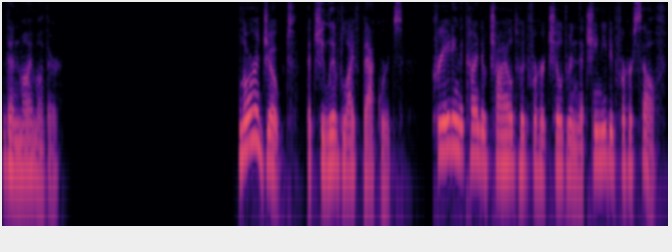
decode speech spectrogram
than my mother. Laura joked that she lived life backwards, creating the kind of childhood for her children that she needed for herself.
